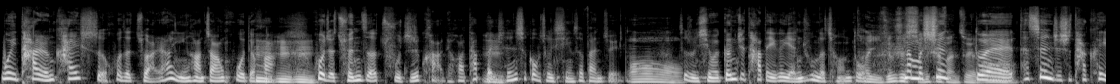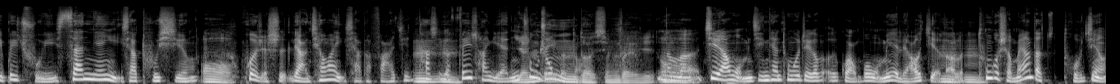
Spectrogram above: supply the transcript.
为他人开设或者转让银行账户的话，嗯嗯嗯。或者存折、储值卡的话，它本身是构成刑事犯罪的。哦。这，种行为，根据它的一个严重的程度，它已经是那么甚刑事犯罪了哦。对它甚至是它可以被处以三年以下徒刑，哦，或者是两千万以下的罚金，嗯它是一个嗯。非常严重的一个重的。行为。那么哦，既然我们今天通过这个呃广播，我们也了解到了通过什么样的途径，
